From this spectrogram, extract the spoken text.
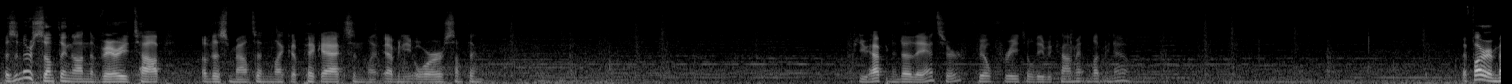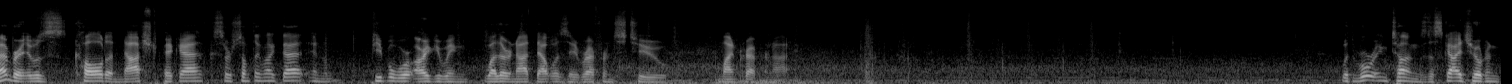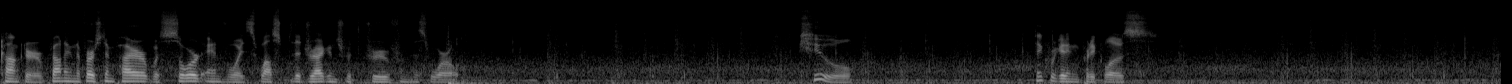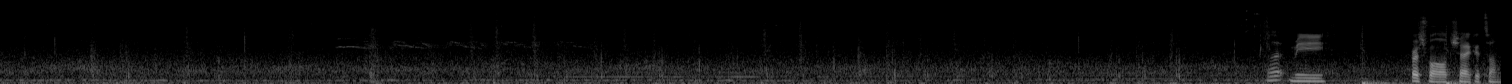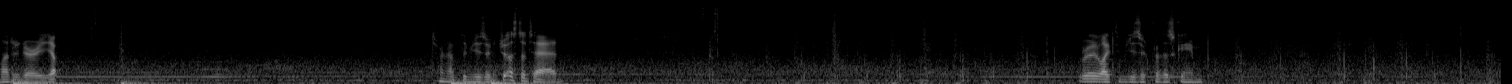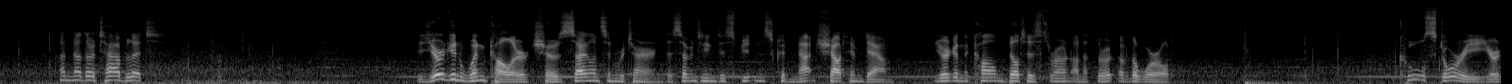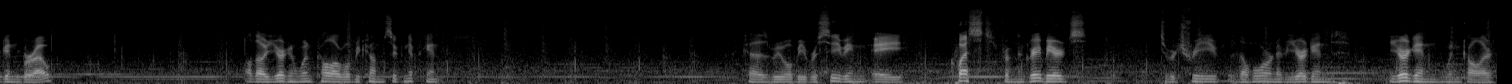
Isn't there something on the very top of this mountain, like a pickaxe and like ebony ore or something? If you happen to know the answer, feel free to leave a comment and let me know. If I remember, it was called a notched pickaxe or something like that, and people were arguing whether or not that was a reference to Minecraft or not. With roaring tongues, the Sky Children conquer, founding the first empire with sword and voice, whilst the dragons withdrew from this world. Cool. I think we're getting pretty close. Let me... First of all, I'll check it's on Legendary. Yep. Turn up the music just a tad. Really like the music for this game. Another tablet. Jurgen Windcaller chose silence in return. The 17 disputants could not shout him down. Jurgen the Calm built his throne on the throat of the world. Cool story, Jurgen bro. Although Jurgen Windcaller will become significant because we will be receiving a quest from the Greybeards to retrieve the horn of Jurgen, Jurgen Windcaller.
